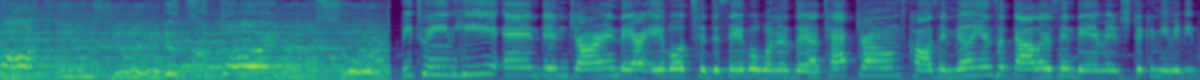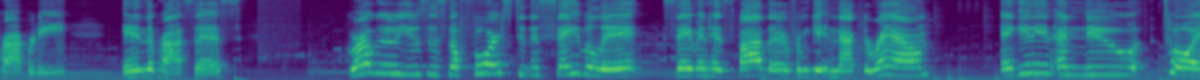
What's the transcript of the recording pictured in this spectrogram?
fucking shit, it's a dinosaur. Between he and Din Djarin, they are able to disable one of the attack drones, causing millions of dollars in damage to community property in the process. Grogu uses the Force to disable it, saving his father from getting knocked around and getting a new toy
